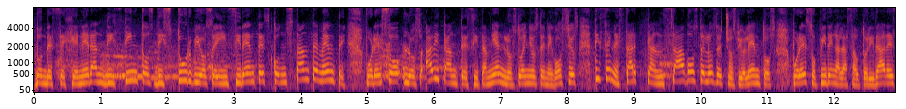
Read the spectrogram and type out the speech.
donde se generan distintos disturbios e incidentes constantemente. Por eso los habitantes y también los dueños de negocios dicen estar cansados de los hechos violentos. Por eso piden a las autoridades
